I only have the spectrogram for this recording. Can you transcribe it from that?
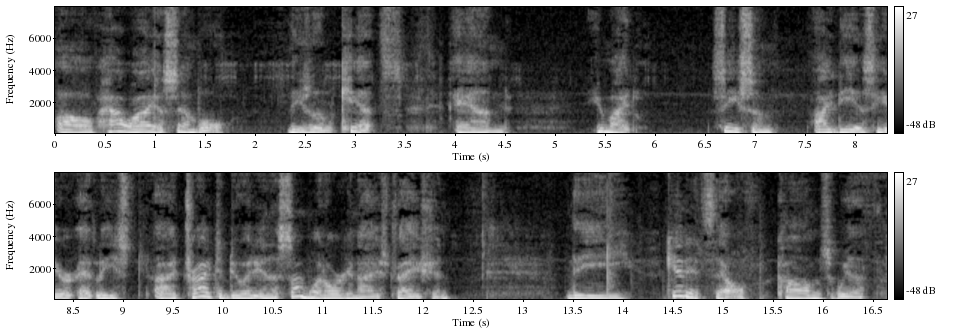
of how I assemble these little kits. And you might see some ideas here. At least I tried to do it in a somewhat organized fashion. The kit itself comes with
